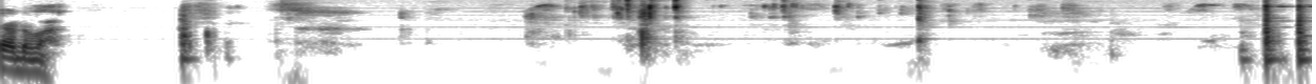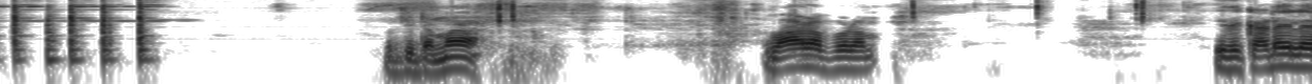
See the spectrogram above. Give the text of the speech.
சரிம்மா ஊற்றிட்டோமா வாழைப்பழம் இது கடையில்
